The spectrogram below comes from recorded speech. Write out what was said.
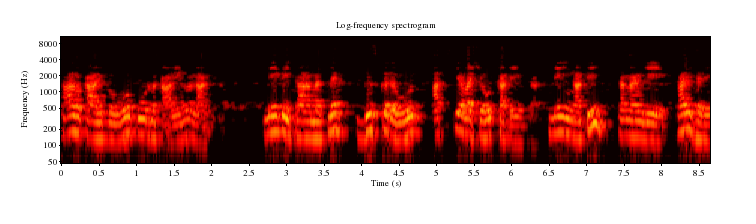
తాවකාලිකව හෝ පූර්ණ කාලීනව ලඟ මේක ඊටාමත්ම දුෂ්කර වූ අත්‍යවශ්‍ය වූ කටයුත්තක්. මේන් අපි තමන්ගේ පරිසරය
